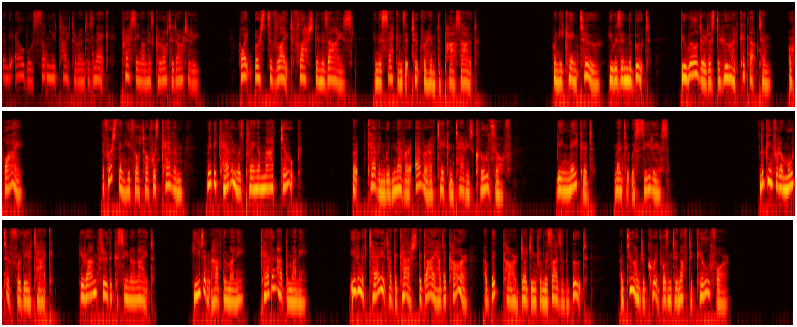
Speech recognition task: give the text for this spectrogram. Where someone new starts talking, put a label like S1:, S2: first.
S1: Then the elbows suddenly tight around his neck, pressing on his carotid artery. White bursts of light flashed in his eyes in the seconds it took for him to pass out. When he came to, he was in the boot, bewildered as to who had kidnapped him, or why. The first thing he thought of was Kevin. Maybe Kevin was playing a mad joke. But Kevin would never, ever have taken Terry's clothes off. Being naked meant it was serious. Looking for a motive for the attack, he ran through the casino night. He didn't have the money, Kevin had the money. Even if Terry had had the cash, the guy had a car, a big car, judging from the size of the boot, and 200 quid wasn't enough to kill for.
